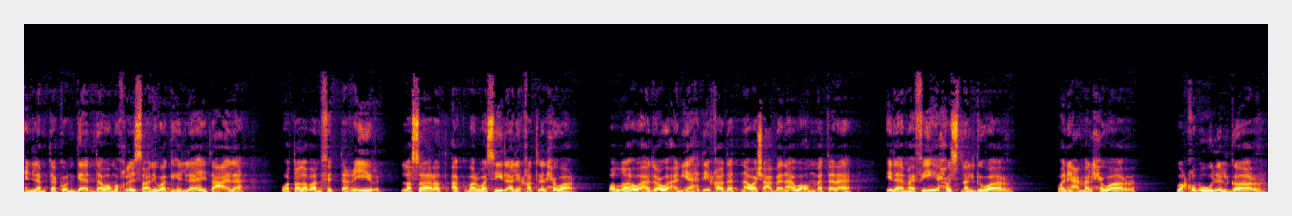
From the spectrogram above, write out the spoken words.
إن لم تكن جادة ومخلصة لوجه الله تعالى وطلبا في التغيير لصارت أكبر وسيلة لقتل الحوار. والله أدعو أن يهدي قادتنا وشعبنا وأمتنا إلى ما فيه حسن الجوار ونعم الحوار وقبول الجار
